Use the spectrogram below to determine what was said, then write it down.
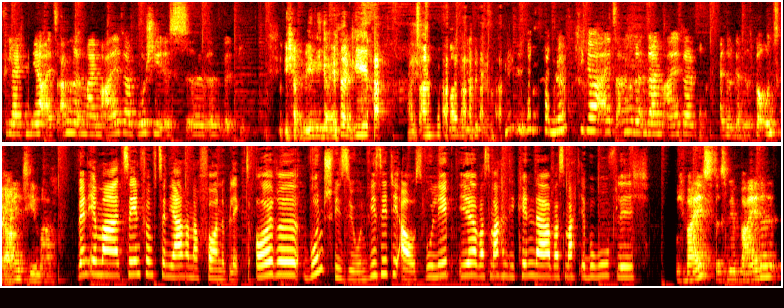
vielleicht mehr als andere in meinem Alter. Burschi ist äh, äh, Ich habe weniger Energie als andere. Du bist vernünftiger als andere in deinem Alter. Also das ist bei uns Ja. kein Thema. Wenn ihr mal 10, 15 Jahre nach vorne blickt, eure Wunschvision, wie sieht die aus? Wo lebt ihr? Was machen die Kinder? Was macht ihr beruflich? Ich weiß, dass wir beide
